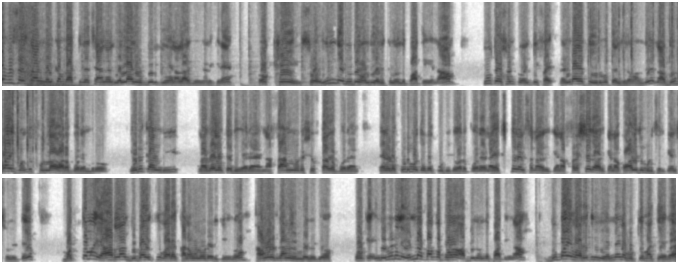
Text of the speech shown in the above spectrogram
Hi mister தான் welcome back to the channel எல்லாரும் எப்படி இருக்கீங்க? நல்லா இருக்குன்னு நினைக்கிறேன். ஓகே ஸோ இந்த வீடியோ வந்து எதுக்குன்னு வந்து பார்த்தீங்கன்னா டூ தௌசண்ட் டுவெண்ட்டி ஃபைவ் ரெண்டாயிரத்தி இருபத்தஞ்சில் வந்து நான் துபாய்க்கு வந்து ஃபுல்லாக வரப்போகிறேன் ப்ரோ எதுக்காண்டி? நான் வேலை தேடி வரேன். நான் ஃபேமிலியோட ஷிஃப்ட் ஆக போகிறேன் என்னோட குடும்பத்தோட கூட்டிட்டு வர போகிறேன் நான் எக்ஸ்பீரியன்ஸாக இருக்கேன். நான் ஃப்ரெஷராக இருக்கேன். நான் காலேஜ் முடிச்சிருக்கேன்னு சொல்லிட்டு மொத்தமாக யாரெல்லாம் துபாய்க்கு வர கனவுகளோட இருக்கீங்களோ அவங்களுக்கு தாங்க இந்த வீடியோ ஓகே இந்த வீடியோல என்ன பார்க்க போறோம் அப்படின்னு வந்து பாத்தீங்கன்னா துபாய் வரதுக்கு நீங்க என்னென்ன முக்கியமா தேவை?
